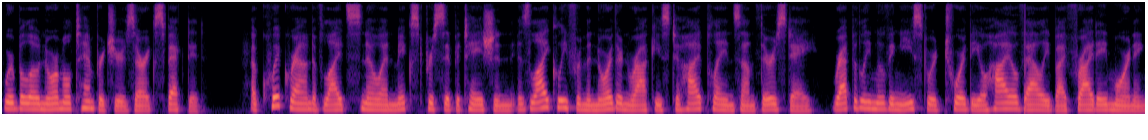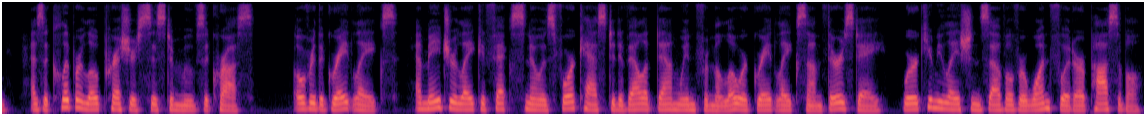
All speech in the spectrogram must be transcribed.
where below normal temperatures are expected. A quick round of light snow and mixed precipitation is likely from the northern Rockies to high plains on Thursday, rapidly moving eastward toward the Ohio Valley by Friday morning as a Clipper low pressure system moves across. Over the Great Lakes, a major lake effect snow is forecast to develop downwind from the lower Great Lakes on Thursday, where accumulations of over one foot are possible.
